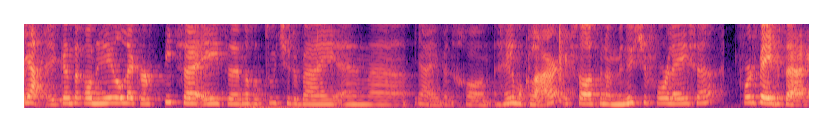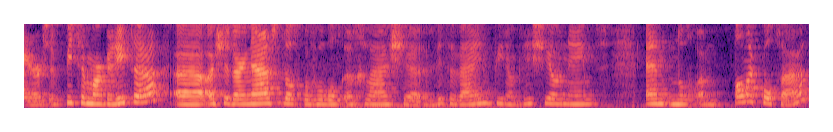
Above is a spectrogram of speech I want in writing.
ja, je kunt er gewoon heel lekker pizza eten. Nog een toetje erbij. En ja, je bent gewoon helemaal klaar. Ik zal even een minuutje voorlezen. Voor de vegetariërs, een pizza margarita. als je daarnaast nog bijvoorbeeld een glaasje witte wijn, Pinot Grigio neemt. En nog een panna cotta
